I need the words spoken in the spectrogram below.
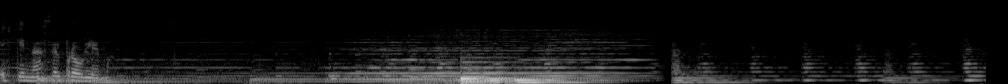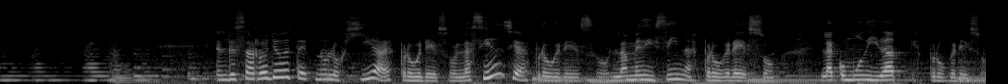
es que nace el problema. El desarrollo de tecnología es progreso, la ciencia es progreso, la medicina es progreso, la comodidad es progreso,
